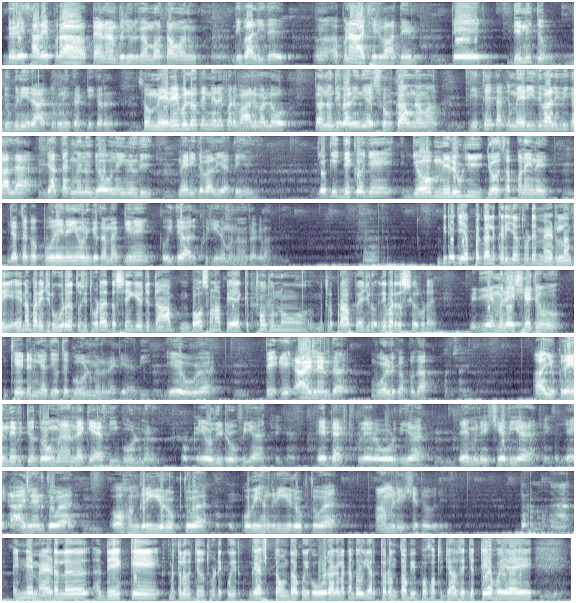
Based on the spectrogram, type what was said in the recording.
ਮੇਰੇ ਸਾਰੇ ਭਰਾ ਭੈਣਾਂ ਬਜ਼ੁਰਗਾਂ ਮਾਤਾਵਾਂ ਨੂੰ ਦੀਵਾਲੀ ਦੇ ਆਪਣਾ ਆਸ਼ੀਰਵਾਦ ਦੇਣ ਤੇ ਦਿਨ ਚ ਦੁਗਣੀ, ਰਾਤ ਦੁਗਣੀ ਤਰੱਕੀ ਕਰਨ। ਸੋ ਮੇਰੇ ਵੱਲੋਂ ਤੇ ਮੇਰੇ ਪਰਿਵਾਰ ਵੱਲੋਂ ਤੁਹਾਨੂੰ ਦੀਵਾਲੀ ਦੀਆਂ ਸ਼ੁਭ ਕਾਮਨਾਵਾਂ ਜਿੱਥੇ ਤੱਕ ਮੇਰੀ ਦੀਵਾਲੀ ਦੀ ਗੱਲ ਹੈ, ਜਦ ਤੱਕ ਮੈਨੂੰ ਜੋਬ ਨਹੀਂ ਮਿਲਦੀ, ਮੇਰੀ ਦੀਵਾਲੀ ਏਦਾਂ ਹੀ ਹੈ ਕਿਉਂਕਿ ਦੇਖੋ, ਜੇ ਜੋਬ ਮਿਲੂਗੀ, ਜੋ ਸੁਪਨੇ ਨੇ, ਜਦ ਤੱਕ ਉਹ ਪੂਰੇ ਨਹੀਂ ਹੋਣਗੇ, ਤਾਂ ਮੈਂ ਕਿਵੇਂ ਕੋਈ ਤਿਉਹਾਰ ਖੁਸ਼ੀ ਨਾਲ ਮਨਾ ਸਕਦਾ। ਵੀਰੇ ਜੇ ਆਪਾਂ ਗੱਲ ਕਰੀ ਜਾਵੇ ਤੁਹਾਡੇ ਮੈਡਲਾਂ ਦੀ ਇਹਨਾਂ ਬਾਰੇ ਜਰੂਰ ਤੁਸੀਂ ਥੋੜਾ ਜਿਹਾ ਦੱਸੇਂਗੇ ਜਿੱਦਾਂ ਬਹੁਤ ਸੋਹਣਾ ਪਿਆ ਹੈ। ਕਿੱਥੋਂ ਤੁਹਾਨੂੰ ਮਤਲਬ ਪ੍ਰਾਪਤ ਹੋਇਆ? ਜਰੂਰ ਇਹਦੇ ਬਾਰੇ ਦੱਸਿਓ ਥੋੜਾ ਜਿਹਾ। ਵੀਰ ਜੀ ਇਹ ਮਲੇਸ਼ੀਆ ਚੋਂ ਖੇਡਣ ਗਿਆ ਸੀ ਉੱਥੇ 골ਡ ਮੈਡਲ ਲੈ ਕੇ ਆਇਆ ਸੀ। ਇਹ ਹੋ। ਗਿਆ ਤੇ ਇਹ ਆਇਰਲੈਂਡ ਦਾ ਵਰਲਡ ਕੱਪ ਦਾ। ਅੱਛਾ ਜੀ। ਆ ਯੂਕਰੇਨ ਦੇ ਵਿੱਚੋਂ ਦੋ ਮੈਡਲ ਲੈ ਕੇ ਆਇਆ ਸੀ 골ਡ ਮੈਡਲ. ਇਹ ਉਹਦੀ ਟਰੋਫੀ ਹੈ। ਠੀਕ ਹੈ। ਇਹ ਬੈਸਟ ਪਲੇਅਰ ਅਵਾਰਡ ਦੀ ਹੈ। ਇਹ ਮਲੇਸ਼ੀਆ ਦੀ ਹੈ। ਇਹ ਆਇਰਲੈਂਡ ਤੋਂ ਹੈ। ਉਹ ਹੰਗਰੀ ਯੂਰਪ ਤੋਂ ਹੈ. ਉਹ ਵੀ ਹੰਗਰੀ ਯੂਰਪ ਤੋਂ ਹੈ। ਆ ਮਲੇਸ਼ੀਆ ਤੋਂ ਵੀ। ਤੁਰਨ ਇੰਨੇ ਮੈਡਲ ਦੇਖ ਕੇ ਮਤਲਬ ਜਦੋਂ ਤੁਹਾਡੇ ਕੋਈ ਗੈਸਟ ਆਉਂਦਾ ਕੋਈ ਹੋਰ ਅਗਲਾ ਕਹਿੰਦਾ ਉਹ ਯਾਰ ਤੁਰਨ ਤਾਂ ਵੀ ਬਹੁਤ ਜ਼ਿਆਦਾ ਜਿੱਤਿਆ ਹੋਇਆ ਏ।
